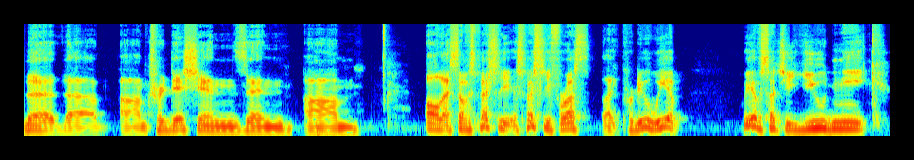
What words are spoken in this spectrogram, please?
the the um, traditions and um, all that stuff. Especially especially for us, like Purdue, we have we have such a unique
